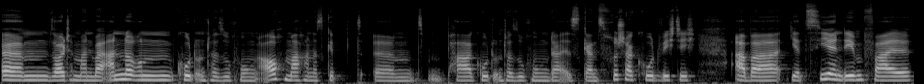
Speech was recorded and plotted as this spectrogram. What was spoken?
Ähm, sollte man bei anderen Kotuntersuchungen auch machen. Es gibt ähm, ein paar Kotuntersuchungen, da ist ganz frischer Kot wichtig. Aber jetzt hier in dem Fall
